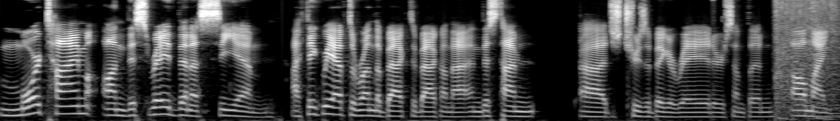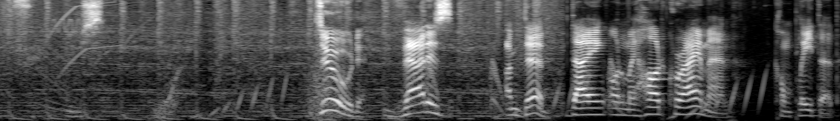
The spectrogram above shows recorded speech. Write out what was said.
more time on this raid than a CM. I think we have to run the back to back on that, and this time, uh, just choose a bigger raid or something. Oh my, dude, that is, I'm dead. Dying on my hardcore Iron Man. Completed.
